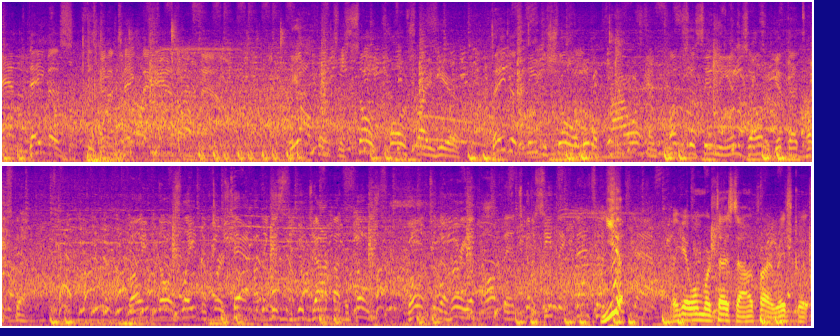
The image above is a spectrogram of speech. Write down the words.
And Davis is going to take the handoff now. The offense is so close right here. They just need to show a little power and punch this in the end zone and get that touchdown. Well, even though it's late in the first half, I think this is a good job by the coach. Going to the hurry-up offense. Going to see if they... That's a Yeah! If I get one more touchdown, I'll probably rage quit.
